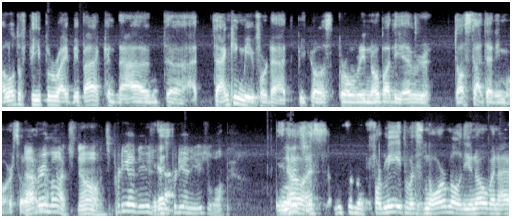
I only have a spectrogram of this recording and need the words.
a lot of people write me back and, and uh, thanking me for that because probably nobody ever does that anymore. So Not very much. No, it's pretty unusual. It's pretty unusual. You know, for me, it was normal. You know, when I,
